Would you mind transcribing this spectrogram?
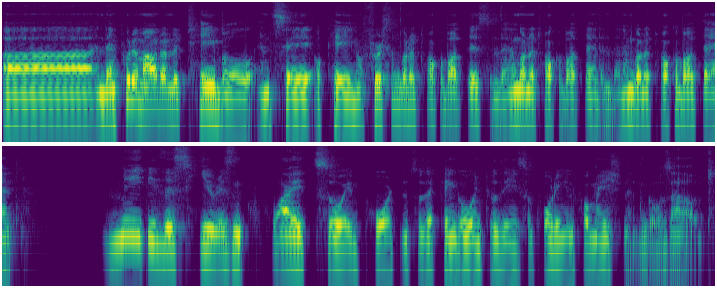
uh, and then put them out on the table and say, okay, you know, first I'm going to talk about this, and then I'm going to talk about that, and then I'm going to talk about that. Maybe this here isn't quite so important, so that can go into the supporting information and goes out.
